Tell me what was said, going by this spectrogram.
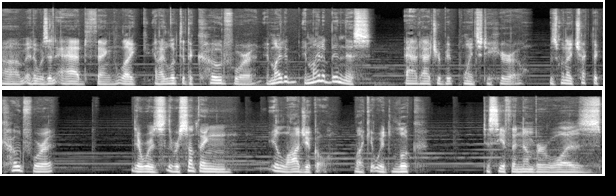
um, and it was an add thing. Like, and I looked at the code for it. It might have it might have been this add attribute points to hero. Because when I checked the code for it, there was there was something illogical. Like it would look to see if the number was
